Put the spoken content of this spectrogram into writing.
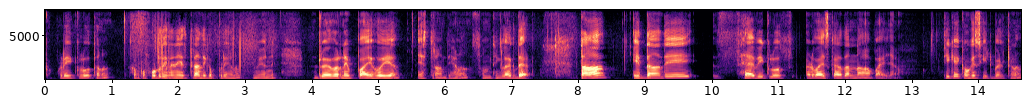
ਕੱਪੜੇ ਕਲੋਥ ਹੈ ਨਾ ਆਪਾਂ ਫੋਟੋ ਦੇਖ ਲੈਂਦੇ ਇਸ ਤਰ੍ਹਾਂ ਦੇ ਕੱਪੜੇ ਹੈ ਨਾ ਜਿਵੇਂ ਉਹਨੇ ਡਰਾਈਵਰ ਨੇ ਪਾਏ ਹੋਏ ਆ ਇਸ ਤਰ੍ਹਾਂ ਦੇ ਹੈ ਨਾ ਸਮਥਿੰਗ ਲਾਈਕ ਦੈਟ ਤਾਂ ਇਦਾਂ ਦੇ ਹੈਵੀ ਕਲੋਥ ਐਡਵਾਈਸ ਕਰਦਾ ਨਾ ਪਾਏ ਜਾਣ, ਠੀਕ ਹੈ, ਕਿਉਂਕਿ ਸੀਟ ਬੈਲਟ ਹੈ ਨਾ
